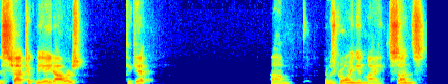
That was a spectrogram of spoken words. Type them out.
This shot took me eight hours to get. Um, it was growing in my son's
